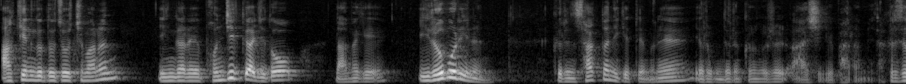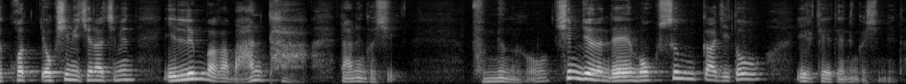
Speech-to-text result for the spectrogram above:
아끼는 것도 좋지만은 인간의 본질까지도 남에게 잃어버리는 그런 사건이기 때문에 여러분들은 그런 것을 아시기 바랍니다. 그래서 곧 욕심이 지나치면 잃는 바가 많다라는 것이 분명하고 심지어는 내 목숨까지도 잃게 되는 것입니다.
